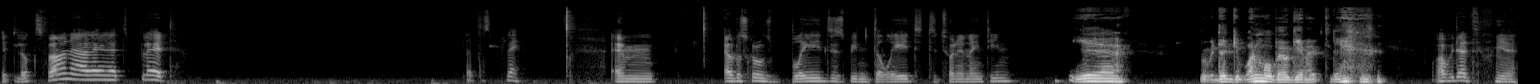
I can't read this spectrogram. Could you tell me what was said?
It looks fun, Ali. Let's play it. Let us play. Um, Elder Scrolls Blades has been delayed to 2019. Yeah, but we did get one mobile game out today. well, we did. Yeah,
